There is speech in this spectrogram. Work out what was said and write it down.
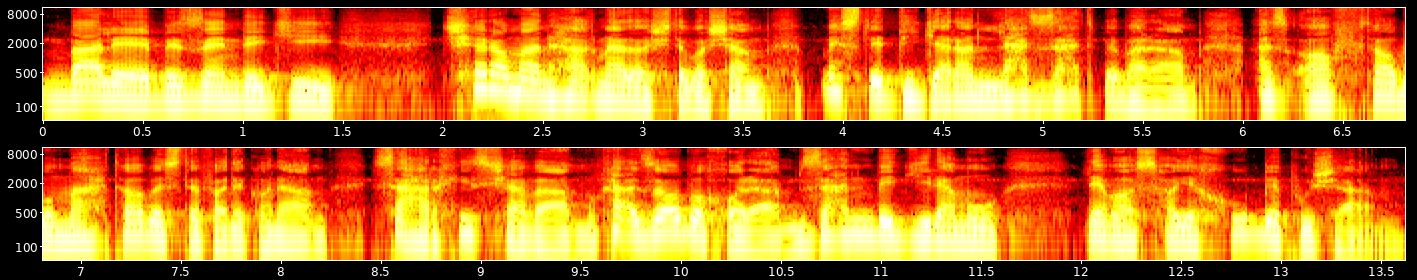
بله به زندگی. چرا من حق نداشته باشم مثل دیگران لذت ببرم از آفتاب و محتاب استفاده کنم سرخیز شوم غذا بخورم زن بگیرم و لباسهای خوب بپوشم؟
